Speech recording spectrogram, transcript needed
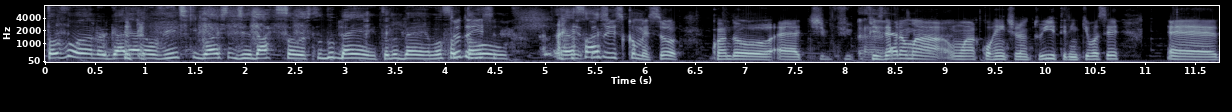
Tô zoando, galera. Ouvinte que gosta de Dark Souls. Tudo bem, tudo bem. Eu não sou Tudo tão. É só Tudo isso começou quando é, f- fizeram uma, uma corrente no Twitter em que você é,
